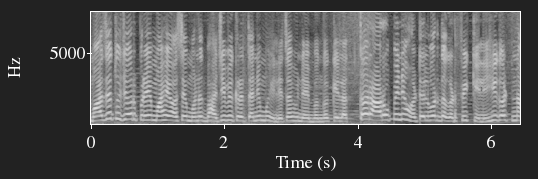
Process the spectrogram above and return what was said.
माझे तुझ्यावर प्रेम आहे असे म्हणत भाजी विक्रेत्यांनी महिलेचा विनयभंग केला. तर आरोपीने हॉटेलवर दगडफेक केली. ही घटना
